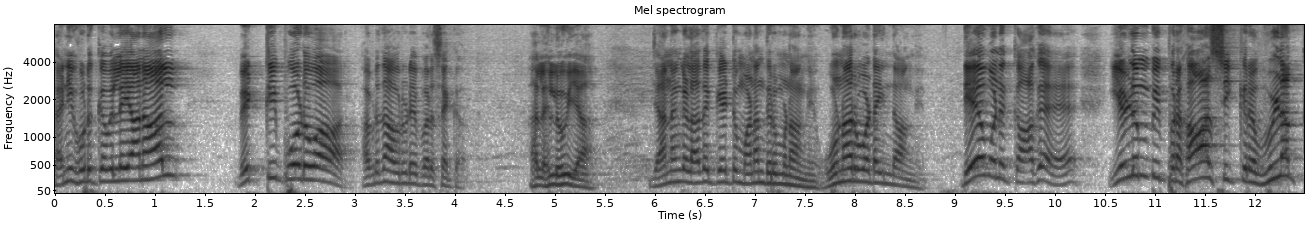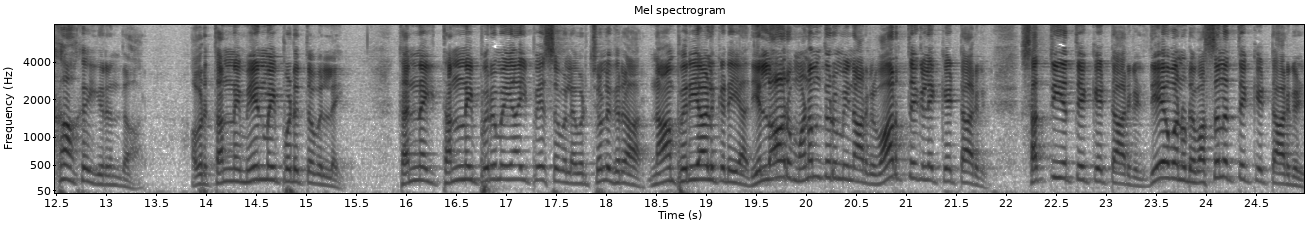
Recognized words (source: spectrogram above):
கனி கொடுக்கவில்லையானால் வெட்டி போடுவார். அப்படிதான் அவருடைய பிரசங்கம். அல்லேலூயா ஜனங்கள் அதை கேட்டு மனம் திரும்பினாங்க உணர்வடைந்தாங்க. தேவனுக்காக எழும்பி பிரகாசிக்கிற விளக்காக இருந்தார். அவர் தன்னை மேன்மைப்படுத்தவில்லை. தன்னை தன்னை பெருமையாய் பேசவில்லை. அவர் சொல்லுகிறார் நான் பெரிய ஆள் கிடையாது. எல்லாரும் மனம் திரும்பினார்கள். வார்த்தைகளை கேட்டார்கள். சத்தியத்தை கேட்டார்கள். தேவனுடைய வசனத்தை கேட்டார்கள்.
